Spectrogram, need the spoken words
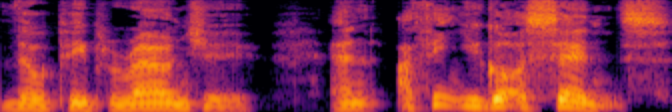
there were people around you. And I think you got a sense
